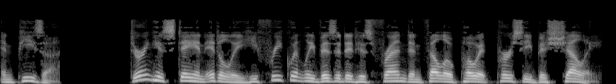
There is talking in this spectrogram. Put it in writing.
and Pisa. During his stay in Italy he frequently visited his friend and fellow poet Percy Bysshe Shelley.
